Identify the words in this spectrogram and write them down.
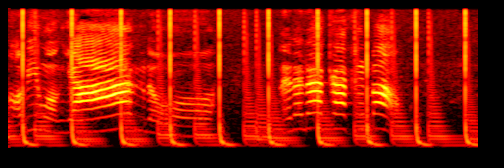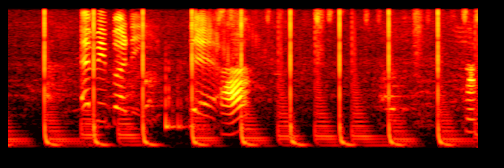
อ๋อมีห่วงยางโดแล้วน่ากล้าขึ้นเปล่า Everybody there. ฮะเสร็จ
